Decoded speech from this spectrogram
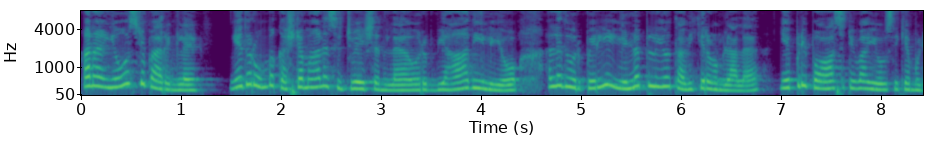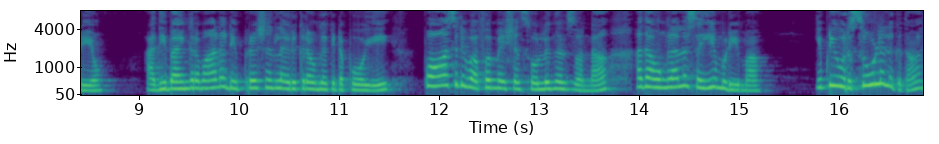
ஆனால் யோசிச்சு பாருங்களேன் ஏதோ ரொம்ப கஷ்டமான சுச்சுவேஷனில் ஒரு வியாதியிலையோ அல்லது ஒரு பெரிய இழப்புலையோ தவிக்கிறவங்களால எப்படி பாசிட்டிவாக யோசிக்க முடியும்? அதிபயங்கரமான டிப்ரெஷனில் இருக்கிறவங்க கிட்ட போய் பாசிட்டிவ் அஃபர்மேஷன் சொல்லுங்கன்னு சொன்னால் அது அவங்களால செய்ய முடியுமா? இப்படி ஒரு சூழலுக்கு தான்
